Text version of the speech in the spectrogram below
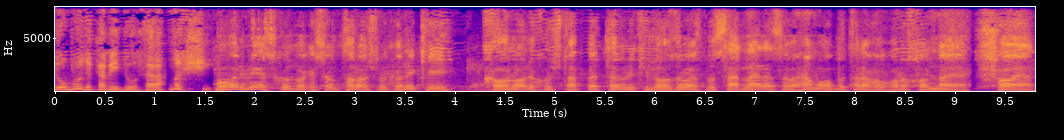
د اوبو د کمېدو سره مخ شي. بورمېسک ازبکستان تلاش میکنه که کانال خوشتپه طوری که لازم است به سر نرسه و هم آب به طرف افغانستان نه شاید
